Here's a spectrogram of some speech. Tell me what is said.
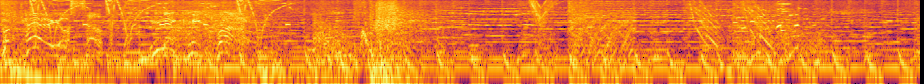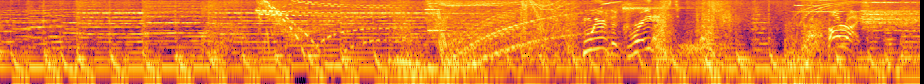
Prepare yourself! Make me proud! Greatest! All right!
